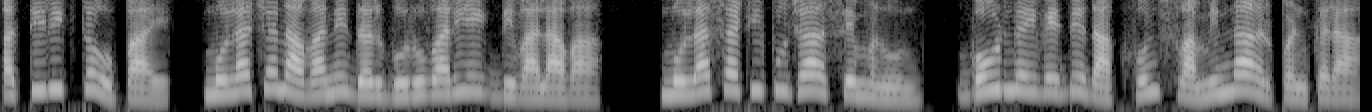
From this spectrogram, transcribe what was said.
अतिरिक्त उपाय. मुलाच्या नावाने दर गुरुवारी एक दिवा लावा. मुलासाठी पूजा असे म्हणून. गोड नैवेद्य दाखवून स्वामींना अर्पण करा.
